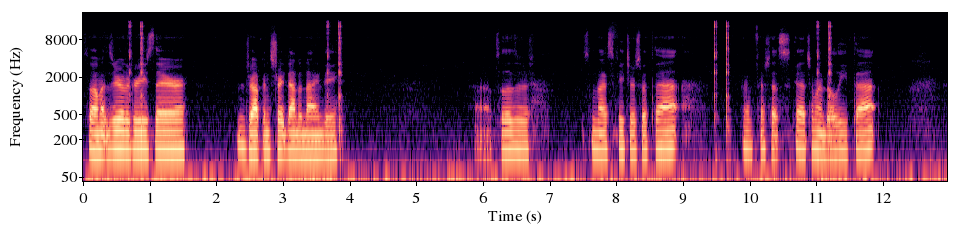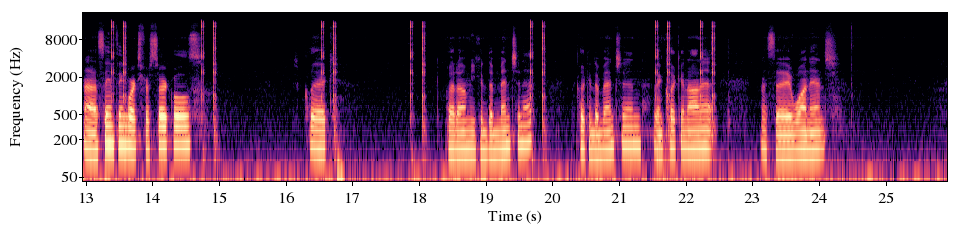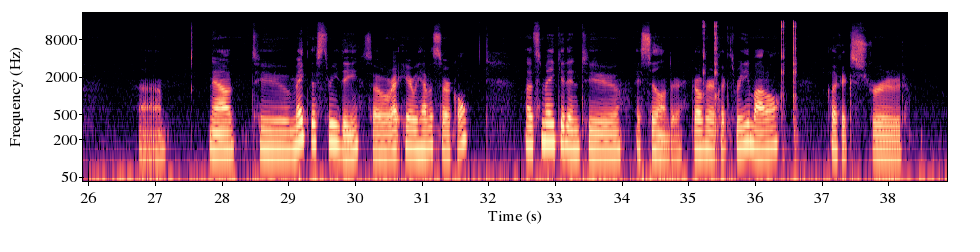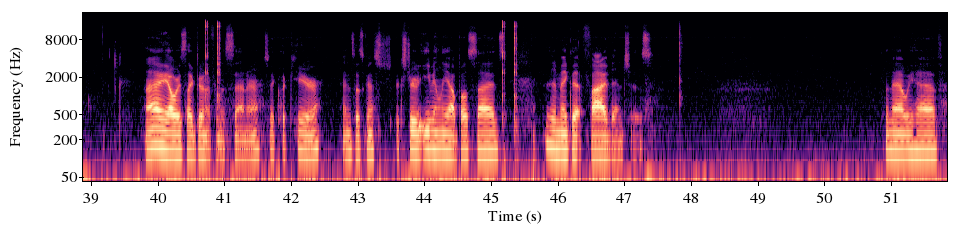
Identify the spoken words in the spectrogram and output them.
So I'm at zero degrees there dropping straight down to 90. Uh, so those are some nice features with that. I'm going to finish that sketch. I'm going to delete that. Uh, same thing works for circles. Just click, put them. You can dimension it. Click in dimension, then clicking on it. Let's say one inch. Um, now to make this 3D, so right here we have a circle. Let's make it into a cylinder. Go over here, click 3D model, click extrude. I always like doing it from the center, so I click here, and so it's going to extrude evenly out both sides, and then make that 5 inches. So now we have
